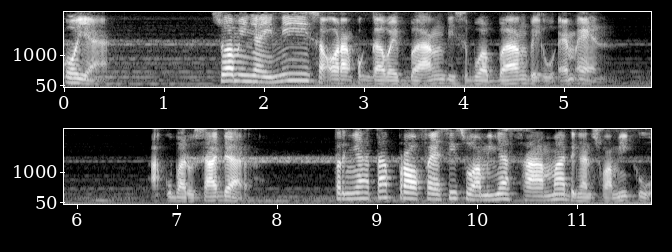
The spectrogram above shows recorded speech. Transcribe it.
Oh ya, Suaminya ini seorang pegawai bank di sebuah bank BUMN. Aku baru sadar, ternyata profesi suaminya sama dengan suamiku.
